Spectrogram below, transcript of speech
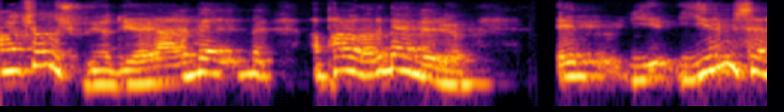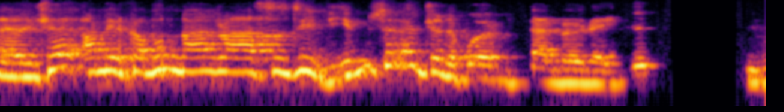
Bana çalışmıyor diyor. Yani ben, ben- paraları ben veriyorum. E, y- 20 sene önce Amerika bundan rahatsız değildi. 20 sene önce de bu örgütler böyleydi. Hı hı.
